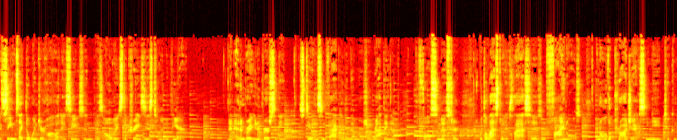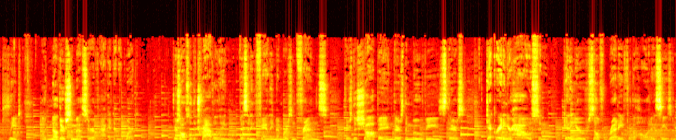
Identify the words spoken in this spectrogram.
It seems like the winter holiday season is always the craziest time of year. At Edinboro University, students and faculty members are wrapping up the fall semester with the last week of classes and finals and all the projects you need to complete another semester of academic work. There's also the traveling, visiting family members and friends. There's the shopping, there's the movies, there's decorating your house and getting yourself ready for the holiday season.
